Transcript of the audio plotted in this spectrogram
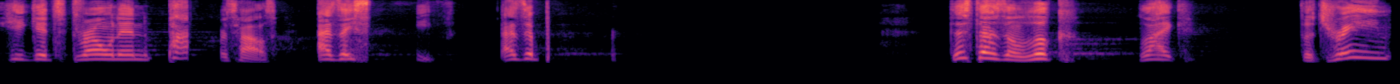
he gets thrown in Potiphar's house as a slave, as a. This doesn't look like the dream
